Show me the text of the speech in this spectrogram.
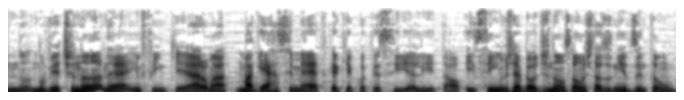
no, no Vietnã, né? Enfim, que era uma, uma guerra simétrica que acontecia ali e tal. E sim, os rebeldes não são os Estados Unidos, então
